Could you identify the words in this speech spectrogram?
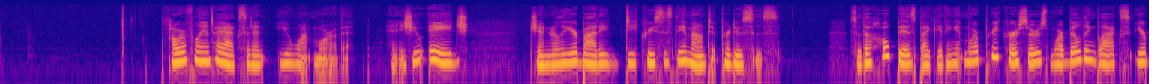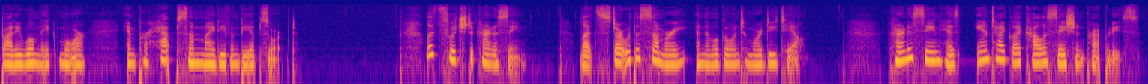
Powerful antioxidant, you want more of it. And as you age, generally your body decreases the amount it produces. So the hope is by giving it more precursors, more building blocks, your body will make more, and perhaps some might even be absorbed. Let's switch to carnosine. Let's start with a summary and then we'll go into more detail. Carnosine has anti-glycosylation properties.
